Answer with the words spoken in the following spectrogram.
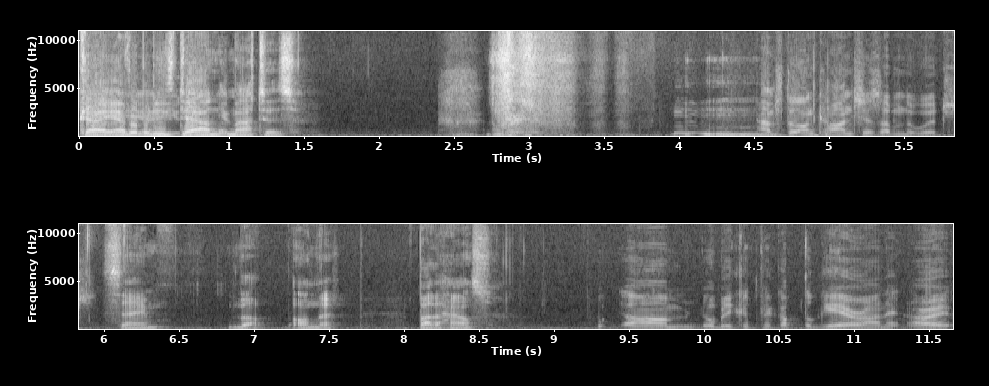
Okay, everybody's you- down that matters. I'm still unconscious up in the woods. Same. Well, on the by the house. Um, nobody could pick up the gear on it. All right.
